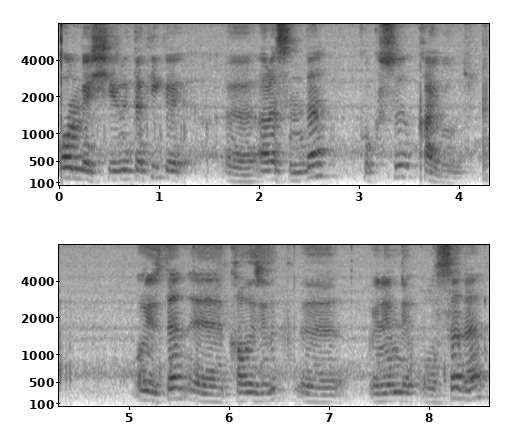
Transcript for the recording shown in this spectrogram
15-20 dakika e, arasında kokusu kaybolur. O yüzden e, kalıcılık e, önemli olsa da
